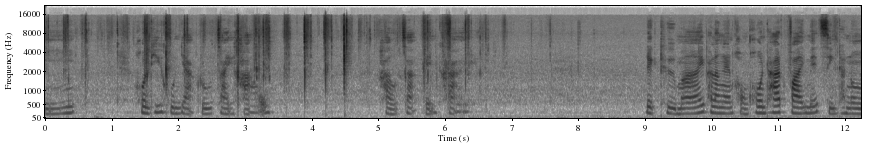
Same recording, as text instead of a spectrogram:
นี้ คนที่คุณอยากรู้ใจเขา เขาจะเป็นใคร เด็กถือไม้พลังงานของโคนธาตุไฟเม็ดสิงห์ธนู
